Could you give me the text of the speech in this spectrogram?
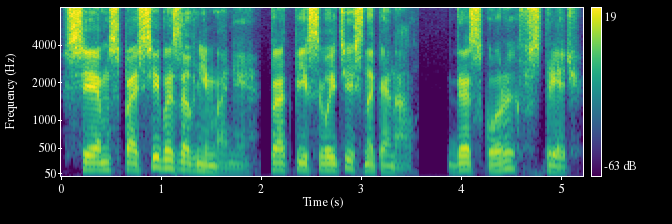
Всем спасибо за внимание. Подписывайтесь на канал. До скорых встреч.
